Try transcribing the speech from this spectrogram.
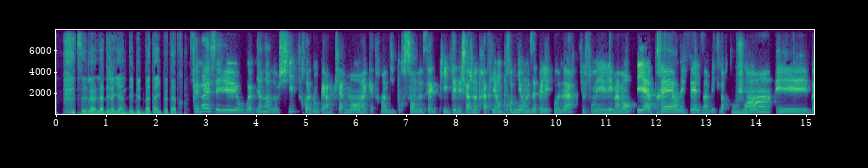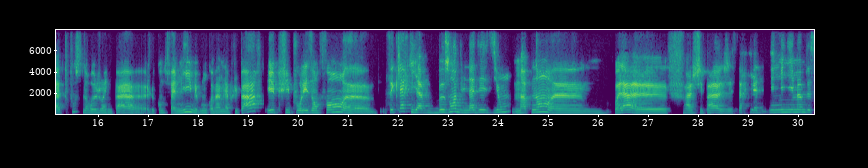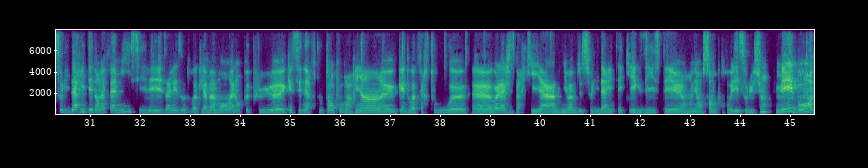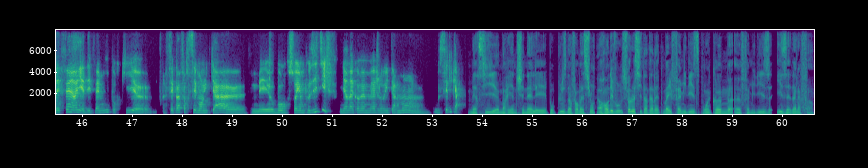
Là, là déjà, il y a un début de bataille peut-être. C'est vrai, c'est on voit bien dans nos chiffres. Donc clairement, 90% de celles qui téléchargent notre application en premier, on les appelle les honneurs, ce sont les, mamans. Et après, en effet, elles invitent leurs conjoints et bah, tous ne rejoignent pas euh, le compte famille, mais bon, quand même la plupart. Et puis pour les enfants, euh, c'est clair qu'il y a besoin d'une adhésion. Maintenant, euh, voilà, je sais pas, j'espère qu'il y a un minimum de solidarité dans la famille. Si les uns les autres voient que la maman, elle en peut plus, qu'elle s'énerve tout le temps pour rien, qu'elle doit faire tout, euh, voilà, j'espère qu'il y a un minimum de solidarité qui existe et on est ensemble pour trouver des solutions. Mais bon, en effet, hein, il y a des familles pour qui euh, c'est pas forcément le cas. Euh, mais bon, soyons positifs. Il y en a quand même majoritairement où c'est le cas. Merci Marianne Chenel. Et pour plus d'informations, rendez-vous sur le site internet myfamilies.com, families IZ à la fin.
